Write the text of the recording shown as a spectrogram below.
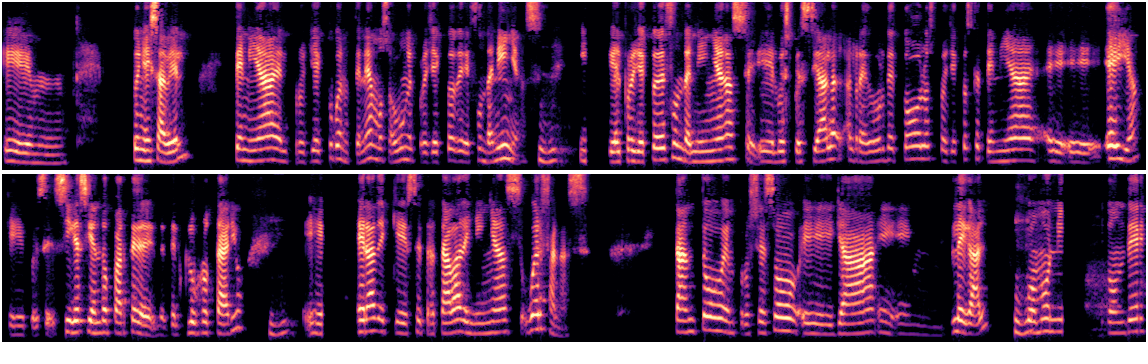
em, doña Isabel tenía el proyecto, bueno, tenemos aún el proyecto de Funda Niñas. Y el proyecto de Funda Niñas, eh, lo especial alrededor de todos los proyectos que tenía eh, eh, ella, que pues sigue siendo parte del Club Rotario, era de que se trataba de niñas huérfanas, tanto en proceso ya legal como niñas donde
